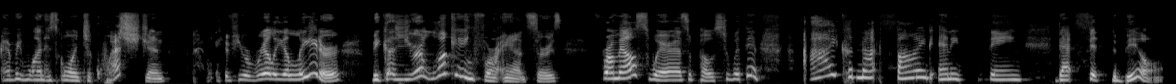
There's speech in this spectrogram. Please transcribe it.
everyone is going to question if you're really a leader because you're looking for answers from elsewhere as opposed to within. I could not find anything that fit the bill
